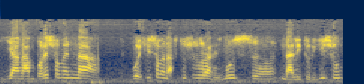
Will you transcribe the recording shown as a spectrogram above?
για να μπορέσουμε να βοηθήσουμε αυτούς τους οργανισμούς να λειτουργήσουν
